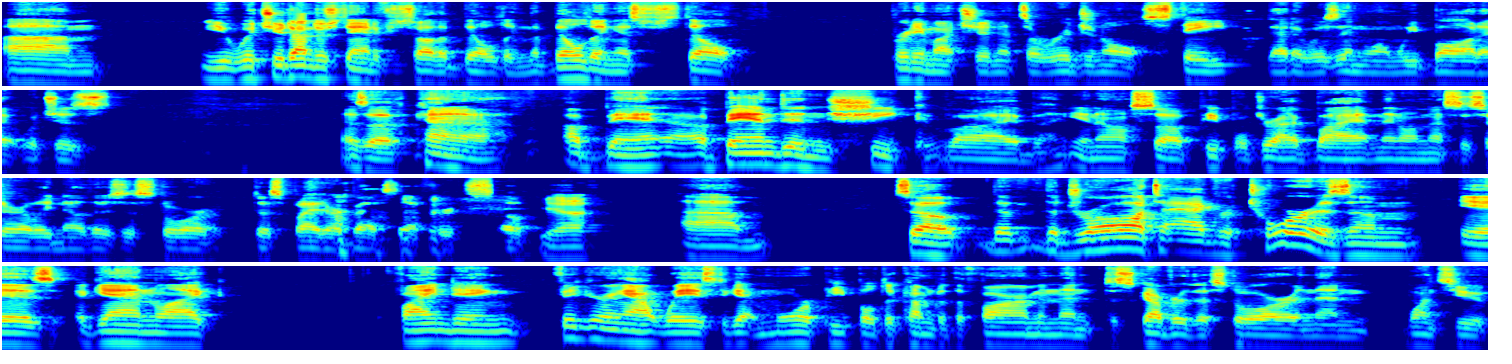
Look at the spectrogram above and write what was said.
Um, you which you'd understand if you saw the building. The building is still pretty much in its original state that it was in when we bought it, which is as a kind of aban- abandoned chic vibe, you know. So people drive by it and they don't necessarily know there's a store, despite our best efforts. So Yeah. um, so the the draw to agritourism is again like finding figuring out ways to get more people to come to the farm and then discover the store and then once you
